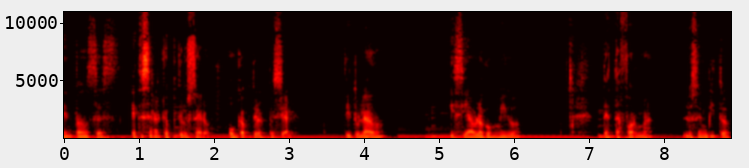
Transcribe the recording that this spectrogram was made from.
Entonces, este será el capítulo cero, un capítulo especial titulado ¿Y si habla conmigo? De esta forma, los invito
